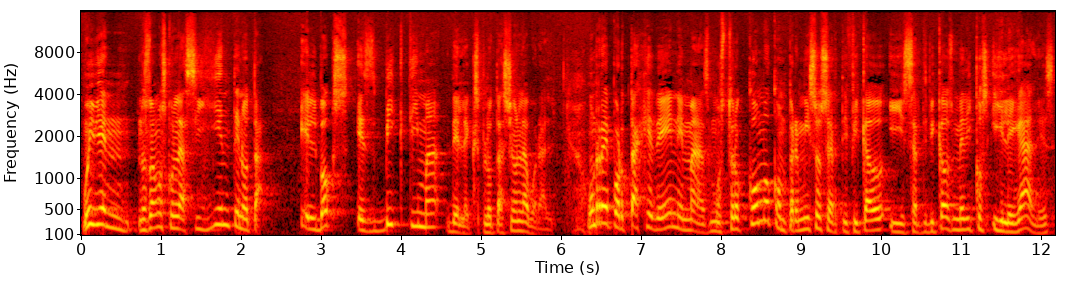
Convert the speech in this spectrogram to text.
Muy bien, nos vamos con la siguiente nota. El box es víctima de la explotación laboral. Un reportaje de N mostró cómo con permisos certificado y certificados médicos ilegales,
